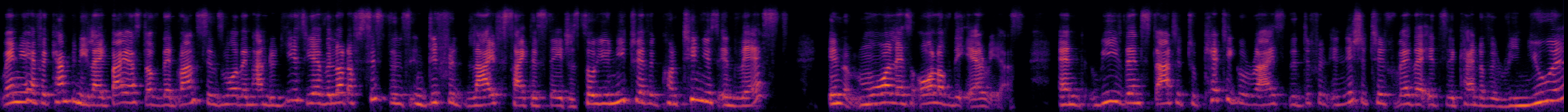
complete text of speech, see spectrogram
when you have a company like Beiersdorf that runs since more than 100 years, you have a lot of systems in different life cycle stages. So you need to have a continuous invest in more or less all of the areas. And we then started to categorize the different initiatives, whether it's a kind of a renewal,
